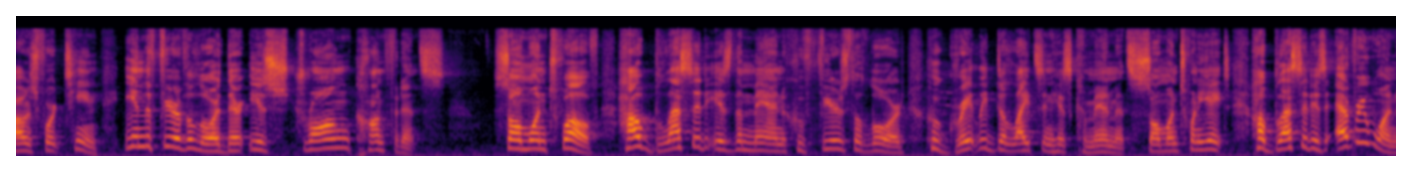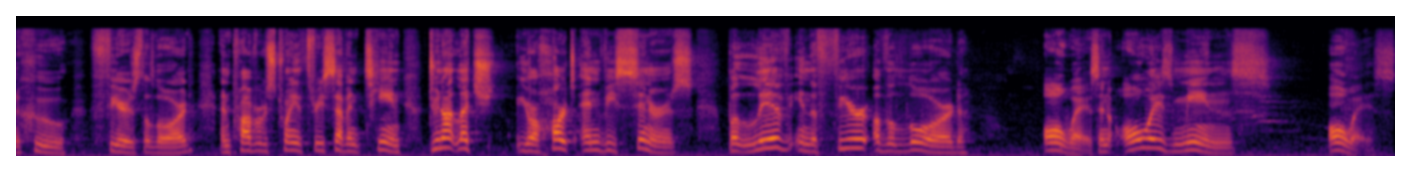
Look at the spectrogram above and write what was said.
Proverbs 14, In the fear of the Lord there is strong confidence. Psalm 112, How blessed is the man who fears the Lord, who greatly delights in his commandments. Psalm 128, How blessed is everyone who fears the Lord. And Proverbs 23 17, do not let your heart envy sinners, but live in the fear of the Lord always. And always means always.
